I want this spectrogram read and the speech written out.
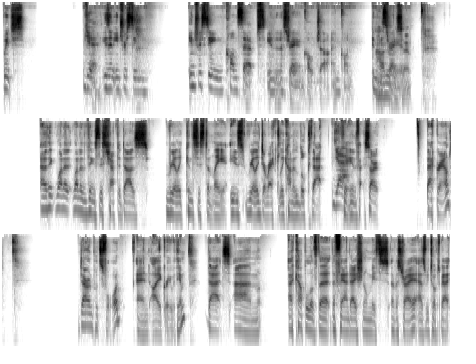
Which, yeah, is an interesting, interesting concept in an Australian culture and con in 100%. Australian. And I think one of one of the things this chapter does really consistently is really directly kind of look that Yeah. thing in the face. So, background Darren puts forward, and I agree with him, that um, a couple of the, the foundational myths of Australia, as we talked about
